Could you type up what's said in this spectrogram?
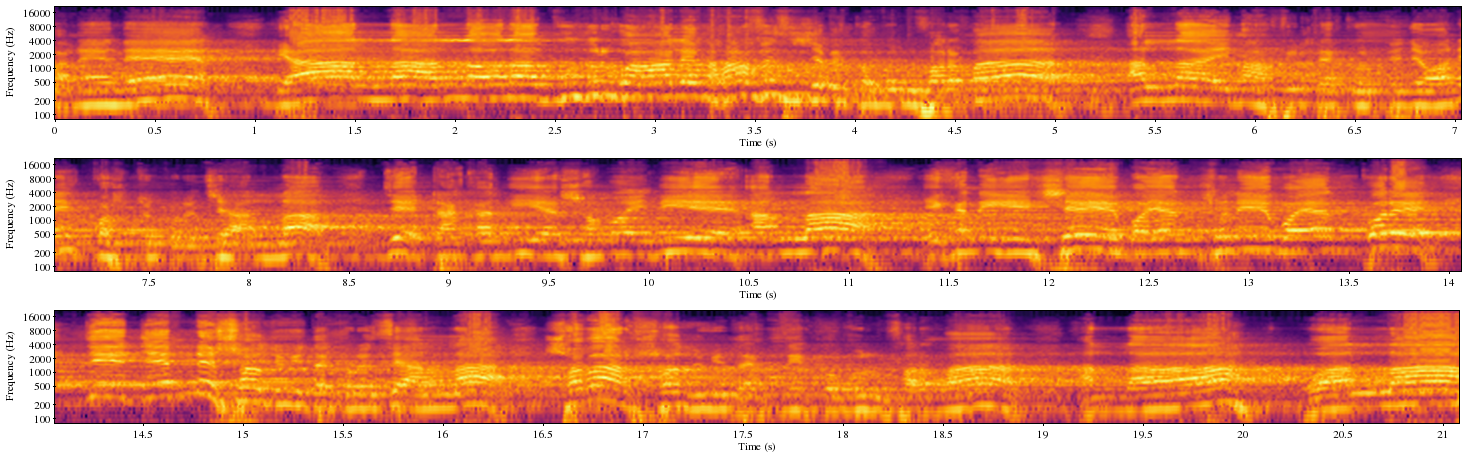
বানিয়ে দেন। ইয়া আল্লাহ আল্লাহ আল্লাহ বুজুর্গ আলেম হাফিজ হিসেবে কবুল ফরমান। আল্লাহ এই মাহফিলটা করতে যে অনেক কষ্ট করেছে আল্লাহ। যে টাকা দিয়ে, সময় দিয়ে আল্লাহ এখানে এসে বয়ান শুনে বয়ান করে যে যেমনি সহযোগিতা করেছে আল্লাহ, সবার সহযোগিতা কবুল ফরমান। আল্লাহ, ও আল্লাহ,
